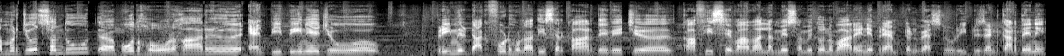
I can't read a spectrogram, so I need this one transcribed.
ਅਮਰਜੋਤ ਸੰਧੂ ਬਹੁਤ ਹੋਣਹਾਰ ਐਮਪੀਪੀ ਨੇ ਜੋ ਪ੍ਰੀਮੀਅਰ ਡੱਕ ਫੂਡ ਹੋਣਾ ਦੀ ਸਰਕਾਰ ਦੇ ਵਿੱਚ ਕਾਫੀ ਸੇਵਾਵਾਂ ਲੰਮੇ ਸਮੇਂ ਤੋਂ ਨਿਭਾ ਰਹੇ ਨੇ ਬ੍ਰੈਂਪਟਨ ਵੈਸਟ ਨੂੰ ਰਿਪਰੈਜ਼ੈਂਟ ਕਰਦੇ ਨੇ।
